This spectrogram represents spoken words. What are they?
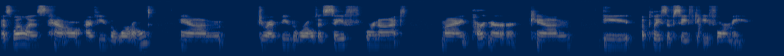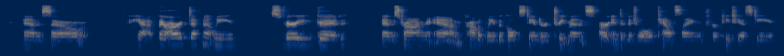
as well as how I view the world and do I view the world as safe or not my partner can be a place of safety for me and so yeah, there are definitely very good and strong and probably the gold standard treatments are individual counseling for PTSD.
